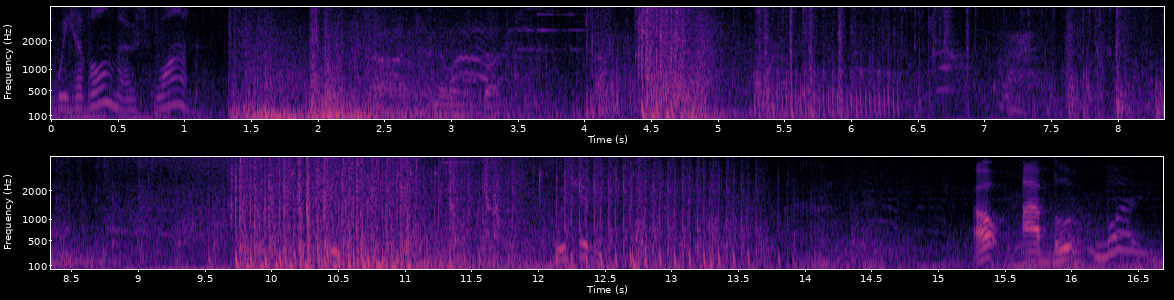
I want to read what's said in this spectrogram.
We have almost won. Oh, I blew. What?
